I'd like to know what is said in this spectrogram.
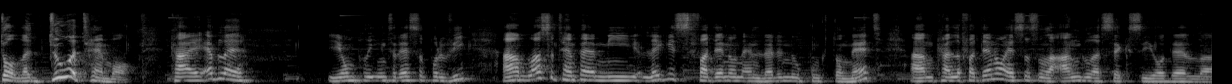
Do la dua temo kaj eble iom pli interesa por vi. Am um, lasta tempe mi legis fadenon en lernu.net, um, kaj la fadeno estas la angla seksio de la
